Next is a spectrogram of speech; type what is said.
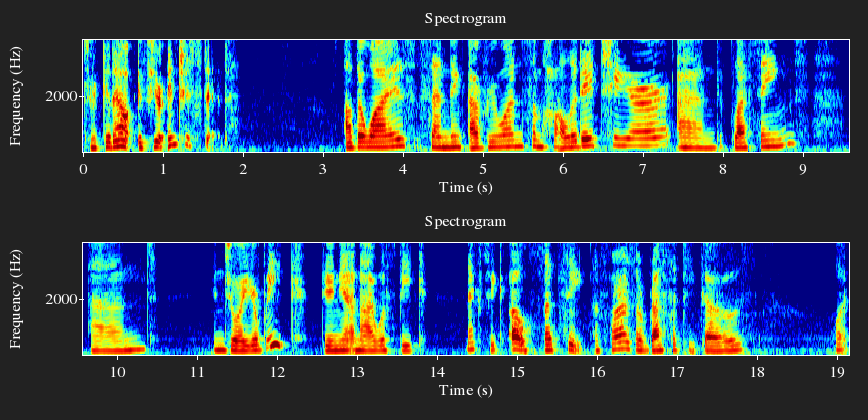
check it out if you're interested. Otherwise, sending everyone some holiday cheer and blessings and enjoy your week. Dunya and I will speak next week. Oh, let's see. As far as a recipe goes, what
